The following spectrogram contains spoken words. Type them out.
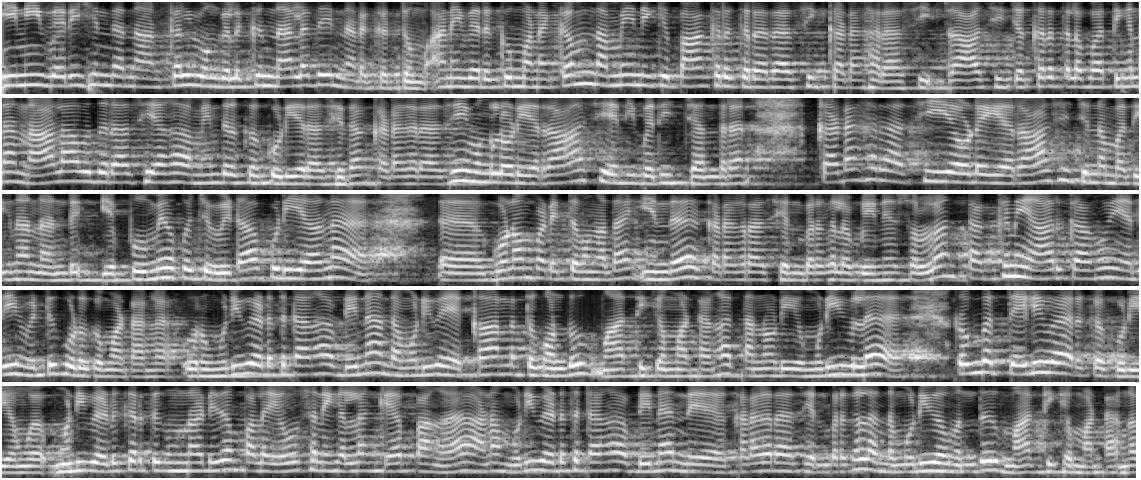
இனி வருகின்ற நாட்கள் உங்களுக்கு நல்லதே நடக்கட்டும். அனைவருக்கும் வணக்கம். நம்ம இன்னைக்கு பார்க்குற ராசி கடகராசி ராசி. சக்கரத்தில் பார்த்தீங்கன்னா நாலாவது ராசியாக அமைந்திருக்கக்கூடிய ராசி தான் கடகராசி இவங்களுடைய ராசி அதிபதி சந்திரன். கடகராசியோடைய ராசி சின்னம் பார்த்திங்கன்னா நண்டு. எப்பவுமே கொஞ்சம் விடாப்பிடியான குணம் படைத்தவங்க தான் இந்த கடகராசி என்பர்கள் அப்படின்னு சொல்லலாம். டக்குன்னு யாருக்காகவும் எதையும் விட்டு கொடுக்க மாட்டாங்க. ஒரு முடிவு எடுத்துட்டாங்க அப்படின்னா அந்த முடிவை எக்காரணத்தை கொண்டும் மாற்றிக்க மாட்டாங்க. தன்னுடைய முடிவில் ரொம்ப தெளிவாக இருக்கக்கூடியவங்க. முடிவு எடுக்கிறதுக்கு முன்னாடி தான் பல யோசனைகள்லாம் கேட்பாங்க. ஆனால் முடிவு எடுத்துட்டாங்க அப்படின்னா இந்த கடகராசி என்பர்கள் அந்த முடிவை வந்து மாற்றிக்க மாட்டாங்க.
